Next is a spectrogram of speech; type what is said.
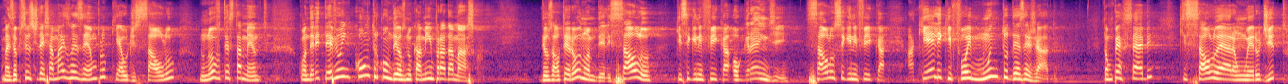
Mas eu preciso te deixar mais um exemplo, que é o de Saulo, no Novo Testamento, quando ele teve um encontro com Deus no caminho para Damasco. Deus alterou o nome dele. Saulo, que significa o grande. Saulo significa aquele que foi muito desejado. Então percebe que Saulo era um erudito,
